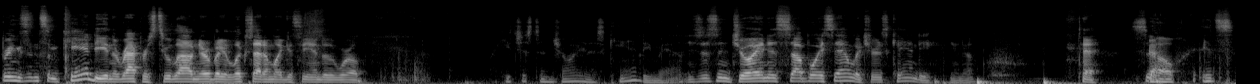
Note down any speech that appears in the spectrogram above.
brings in some candy, and the wrapper's too loud, and everybody looks at him like it's the end of the world. Like he's just enjoying his candy, man. He's just enjoying his Subway sandwich or his candy, you know. So it's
